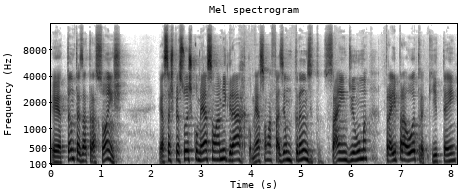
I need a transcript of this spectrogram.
é, tantas atrações, essas pessoas começam a migrar, começam a fazer um trânsito, saem de uma para ir para outra, que tem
